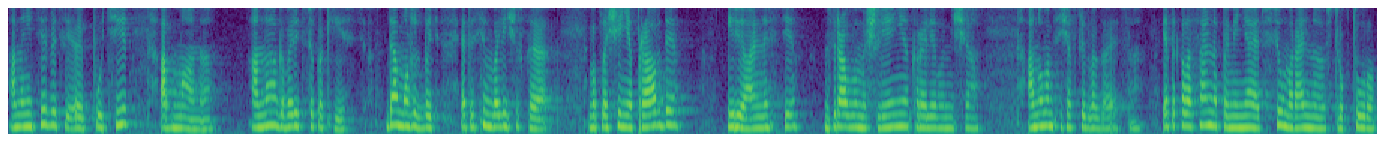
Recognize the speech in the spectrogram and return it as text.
Она не терпит э, пути обмана. Она говорит все как есть. Да, может быть, это символическое воплощение правды и реальности, здравого мышления королевы меча. Оно вам сейчас предлагается. Это колоссально поменяет всю моральную структуру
